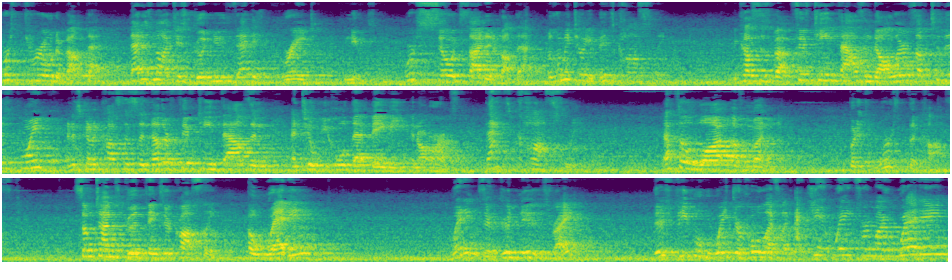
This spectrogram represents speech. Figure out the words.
We're thrilled about that. That is not just good news, that is great news. We're so excited about that. But let me tell you, it's costly. It cost us about $15,000 up to this point, and it's going to cost us another 15,000 until we hold that baby in our arms. That's costly. That's a lot of money, but it's worth the cost. Sometimes good things are costly. A wedding, weddings are good news, right? There's people who wait their whole life like, I can't wait for my wedding.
